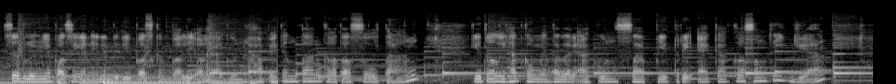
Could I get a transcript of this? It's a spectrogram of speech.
Sebelumnya postingan ini direpost kembali oleh akun HP Kentang Kota Sultan. Kita lihat komentar dari akun Sapitri Eka 03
